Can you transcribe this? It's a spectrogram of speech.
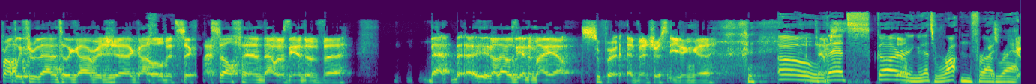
promptly threw that into the garbage. Uh, got a little bit sick myself, and that was the end of uh, that. Uh, you know, that was the end of my uh, super adventurous eating. Uh, oh, attempts. that's scarring. So, that's rotten fried rat.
